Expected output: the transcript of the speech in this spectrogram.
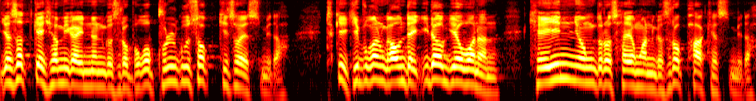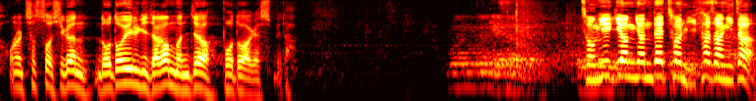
6개 혐의가 있는 것으로 보고 불구속 기소했습니다. 특히 기부금 가운데 1억여 원은 개인 용도로 사용한 것으로 파악했습니다. 오늘 첫 소식은 노도일 기자가 먼저 보도하겠습니다. 정의기억연대 전 이사장이자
